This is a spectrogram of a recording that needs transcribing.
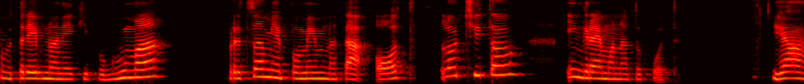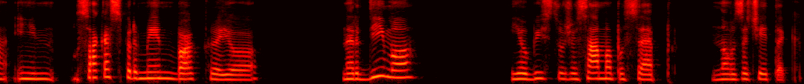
potrebno nekaj poguma, predvsem je pomembna ta odločitev, in gremo na to pot. Ja, in vsaka sprememba, ki jo naredimo, je v bistvu že sama po sebi nov začetek.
